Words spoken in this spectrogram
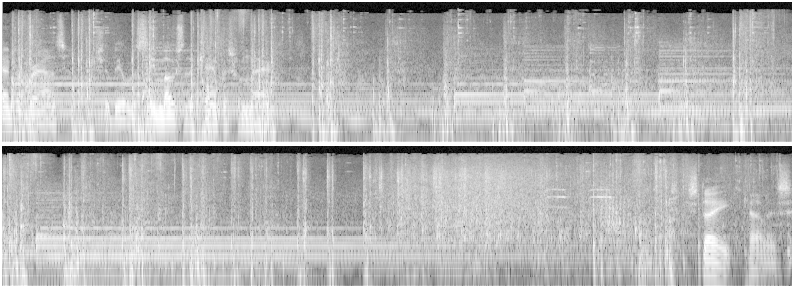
Central Grounds. Should be able to see most of the campus from there. Stay, Callus.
